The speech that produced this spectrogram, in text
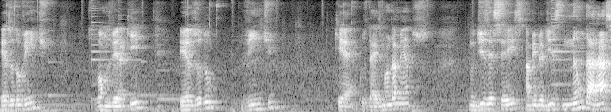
Êxodo 20, vamos ver aqui, Êxodo 20, que é os dez mandamentos. No 16, a Bíblia diz: Não darás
